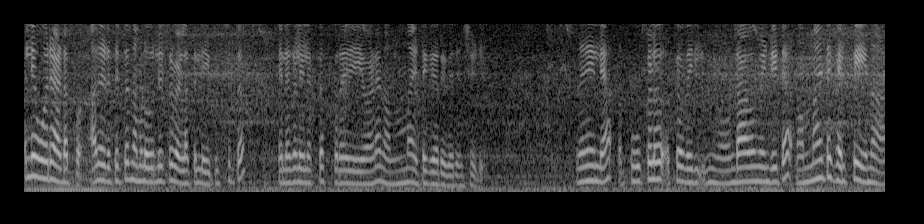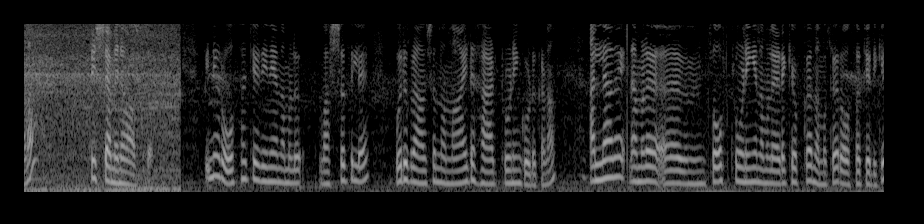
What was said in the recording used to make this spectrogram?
അല്ലെങ്കിൽ ഒരടപ്പ് അതെടുത്തിട്ട് നമ്മൾ ഒരു ലിറ്റർ വെള്ളത്തിൽ ലയിപ്പിച്ചിട്ട് ഇലകളിലൊക്കെ സ്പ്രേ ചെയ്യുവാണെങ്കിൽ നന്നായിട്ട് കയറി വരും ചെടി. അതിനില്ല പൂക്കൾ ഒക്കെ വരി ഉണ്ടാവാൻ വേണ്ടിയിട്ട് നന്നായിട്ട് ഹെൽപ്പ് ചെയ്യുന്നതാണ് ഫിഷ് അമിനോ ആസിഡ് പിന്നെ റോസാ ചെടീനെ നമ്മൾ വർഷത്തിൽ ഒരു പ്രാവശ്യം നന്നായിട്ട് ഹാർഡ് പ്രൂണിങ് കൊടുക്കണം. അല്ലാതെ നമ്മൾ സോഫ്റ്റ് പ്രൂണിങ് നമ്മൾ ഇടയ്ക്കൊക്കെ നമുക്ക് റോസാ ചെടിക്ക്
